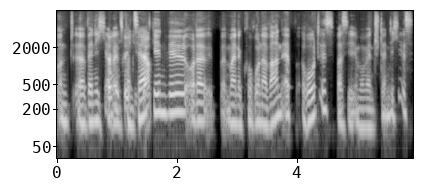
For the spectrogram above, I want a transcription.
Und äh, wenn ich das aber ins richtig, Konzert ja. gehen will oder meine Corona-Warn-App rot ist, was sie im Moment ständig ist,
